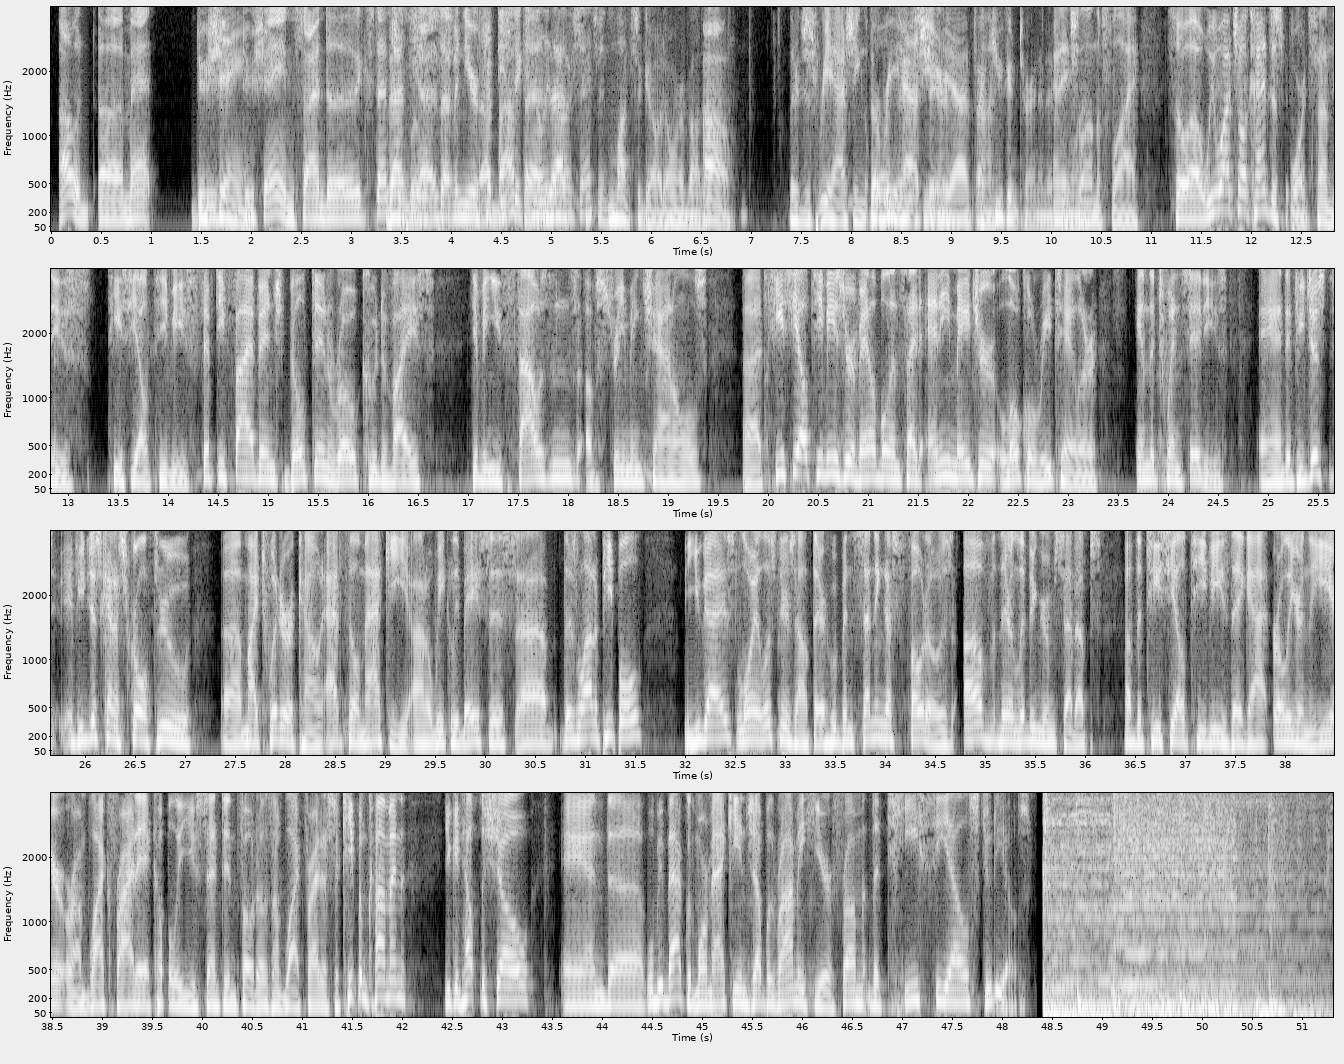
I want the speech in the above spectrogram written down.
Oh, uh, Matt Duchene. Duchene signed an extension. That's- guys. seven-year, How about $56 That's extension. months ago. Don't worry about it. Oh, They're just rehashing. They're old news rehashing, here yeah. In fact, on you can turn it if you NHL want. on the fly. So uh, we watch all kinds of sports on these TCL TVs. 55 inch built-in Roku device, giving you thousands of streaming channels. Uh, TCL TVs are available inside any major local retailer in the Twin Cities. And if you just if you just kind of scroll through uh, my Twitter account at Phil Mackey on a weekly basis, uh, there's a lot of people you guys, loyal listeners out there, who've been sending us photos of their living room setups of the TCL TVs they got earlier in the year or on Black Friday. A couple of you sent in photos on Black Friday. So keep them coming. You can help the show. And uh, we'll be back with more Mackey and Jeb with Rami here from the TCL studios.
